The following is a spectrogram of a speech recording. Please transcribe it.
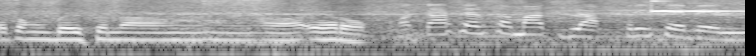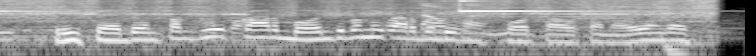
itong version ng uh, Aerox? Pagka sir sa matte black, 3.7. 3.7. Pag with carbon, di ba may carbon din? 4,000. O yan guys.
